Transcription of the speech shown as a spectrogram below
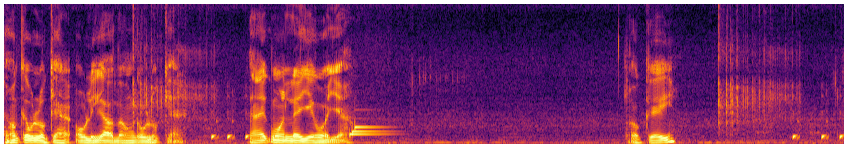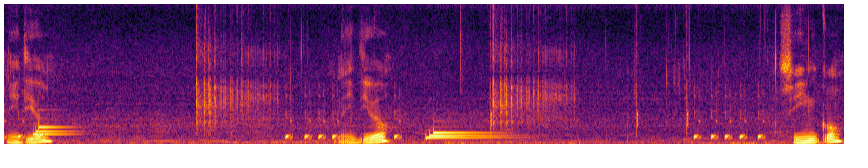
Tengo que bloquear, obligado tengo que bloquear. A ver cómo le llego allá. Ok. Nítido. Nítido. Cinco.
